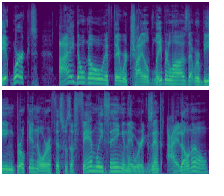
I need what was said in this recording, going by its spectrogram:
It worked. I don't know if there were child labor laws that were being broken or if this was a family thing and they were exempt. I don't know.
